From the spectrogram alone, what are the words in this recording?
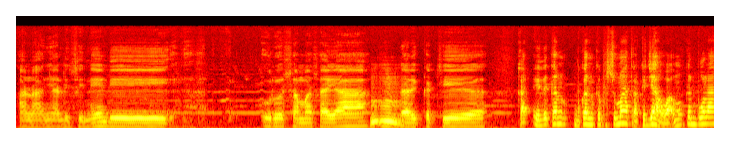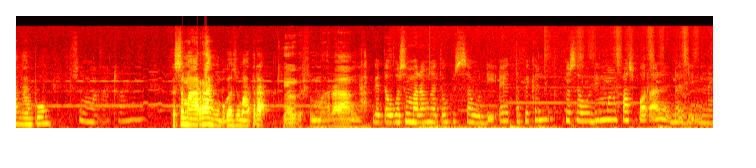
anaknya di sini di urus sama saya Mm-mm. dari kecil. Ka- Ini kan bukan ke Sumatera, ke Jawa, mungkin pulang kampung. Semarang Ke Semarang, bukan Sumatera. Ya ke Semarang. gak tahu ke Semarang gak tahu ke Saudi eh tapi kan ke Saudi mah paspor ada di neng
